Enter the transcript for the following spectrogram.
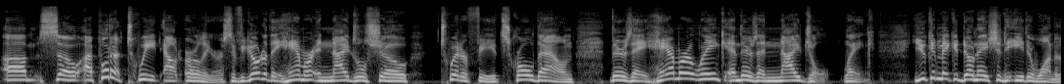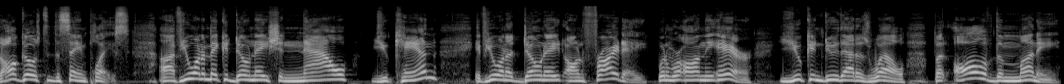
Um, so I put a tweet out earlier. So if you go to the Hammer and Nigel show Twitter feed, scroll down, there's a Hammer link and there's a Nigel link. You can make a donation to either one. It all goes to the same place. Uh, if you want to make a donation now, you can. If you want to donate on Friday when we're on the air, you can do that as well. But all of the money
